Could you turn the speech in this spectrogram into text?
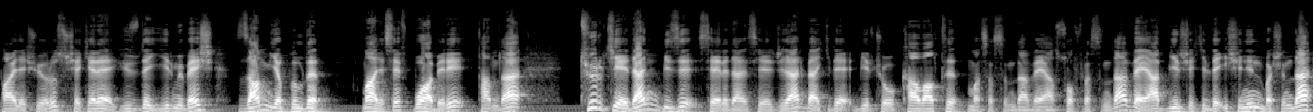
paylaşıyoruz. Şekere %25 zam yapıldı. Maalesef bu haberi tam da Türkiye'den bizi seyreden seyirciler belki de birçoğu kahvaltı masasında veya sofrasında veya bir şekilde işinin başında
